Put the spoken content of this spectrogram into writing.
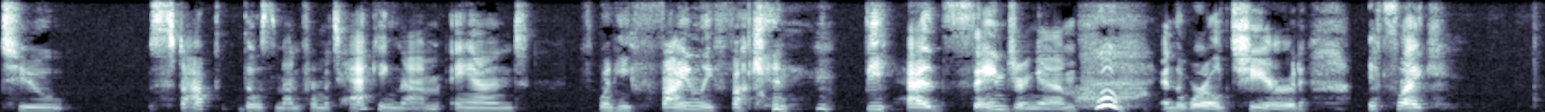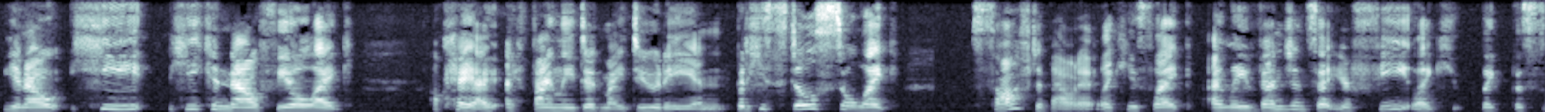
to stop those men from attacking them. And when he finally fucking beheads Sandringham whew. and the world cheered, it's like, you know, he he can now feel like, okay, I, I finally did my duty and but he's still so like soft about it. Like he's like, I lay vengeance at your feet, like like this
